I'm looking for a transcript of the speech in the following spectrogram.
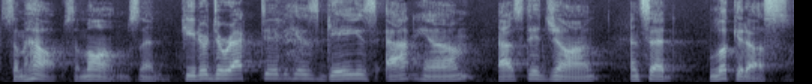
some help, some alms. And Peter directed his gaze at him, as did John, and said, Look at us.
